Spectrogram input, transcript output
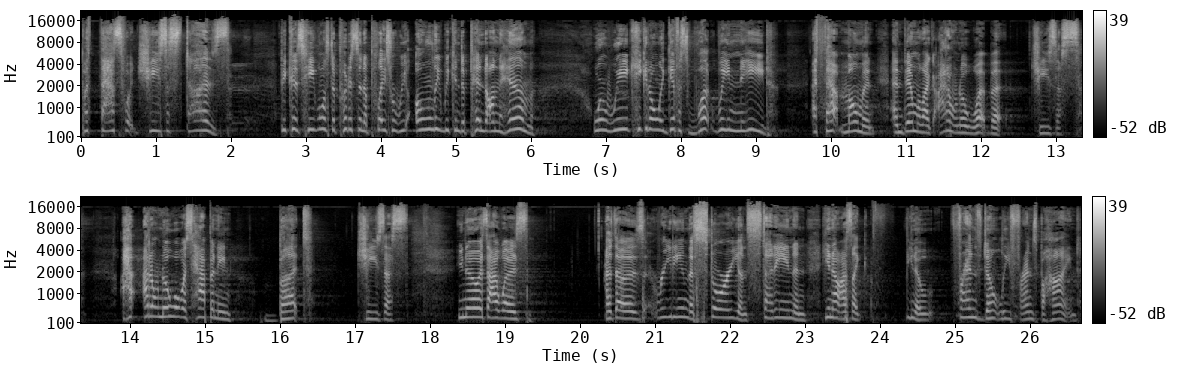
But that's what Jesus does. Because he wants to put us in a place where we only we can depend on him. Where we he can only give us what we need at that moment. And then we're like, I don't know what, but Jesus. I, I don't know what was happening, but Jesus. You know, as I was as I was reading the story and studying, and you know, I was like, you know, friends don't leave friends behind.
